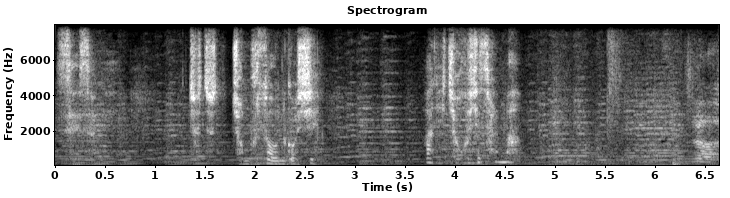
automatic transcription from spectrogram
세상에 저, 저, 저 무서운 것이 아니 저것이 설마 자,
